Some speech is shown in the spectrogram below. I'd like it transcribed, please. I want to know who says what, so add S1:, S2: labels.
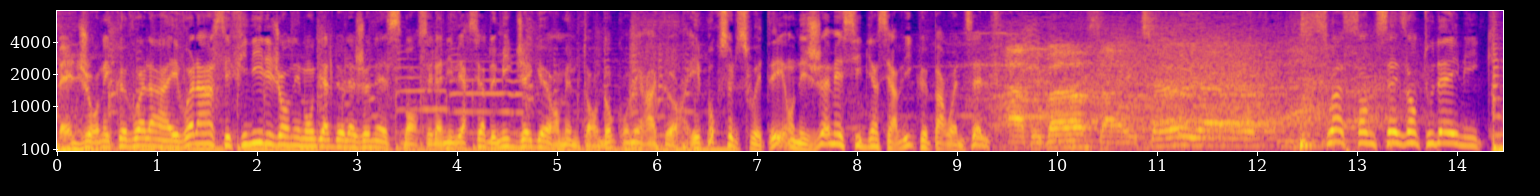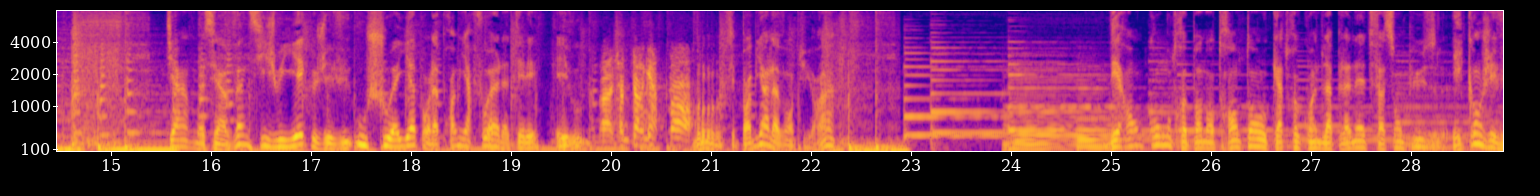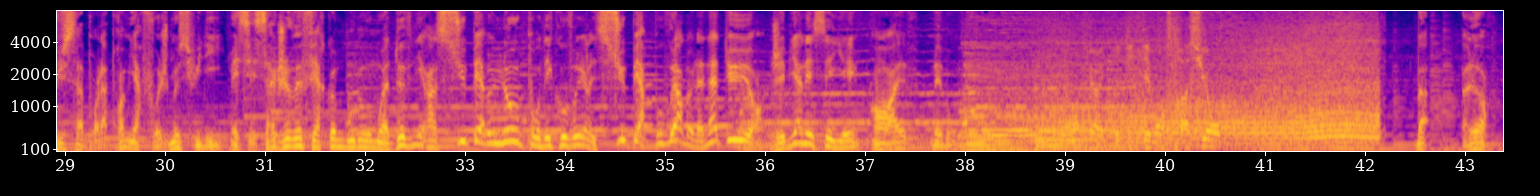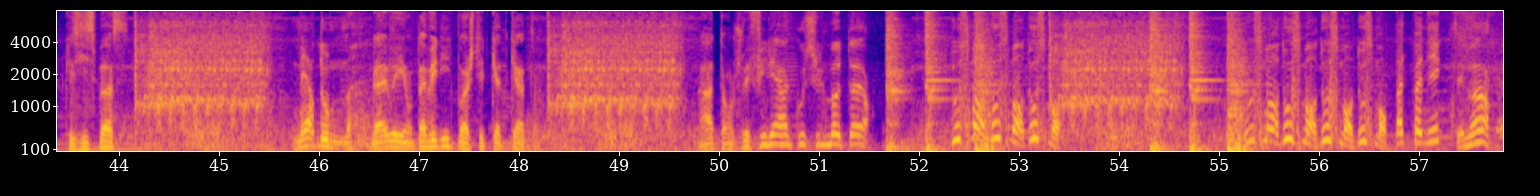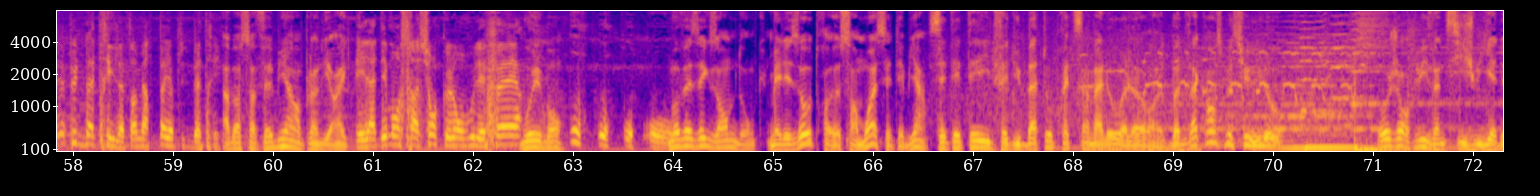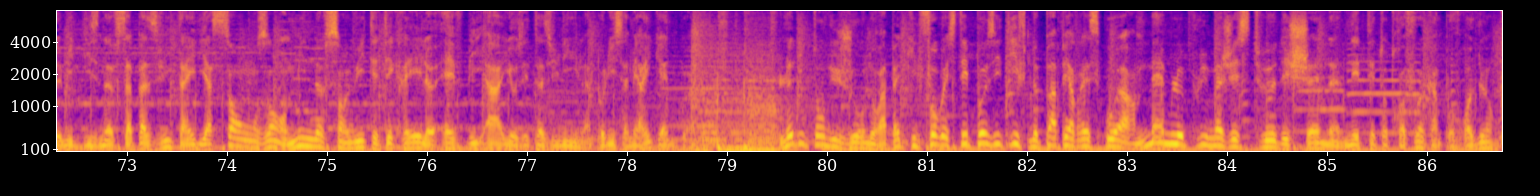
S1: Belle journée que voilà, et voilà, c'est fini les journées mondiales de la jeunesse. Bon, c'est l'anniversaire de Mick Jagger en même temps, donc on est raccord. Et pour se le souhaiter, on n'est jamais si bien servi que par OneSelf.
S2: Happy birthday to you.
S1: 76 ans today, Mick. Tiens, moi c'est un 26 juillet que j'ai vu Ushuaïa pour la première fois à la télé. Et vous?
S3: Bah, ça ne te regarde pas.
S1: C'est pas bien l'aventure, hein? Des rencontres pendant 30 ans aux quatre coins de la planète façon puzzle. Et quand j'ai vu ça pour la première fois, je me suis dit, mais c'est ça que je veux faire comme boulot, moi, devenir un super hulot pour découvrir les super pouvoirs de la nature. J'ai bien essayé, en rêve, mais bon.
S4: On va faire une petite démonstration.
S1: Bah, alors, qu'est-ce qui se passe?
S4: Merdoum.
S1: Bah oui, on t'avait dit de pas acheter de 4x4. Attends, je vais filer un coup sur le moteur.
S4: Doucement, doucement, doucement. Doucement, doucement, doucement, doucement. Pas de panique.
S1: C'est mort
S4: Il n'y a plus de batterie, là. T'emmerdes pas, il n'y a plus de batterie.
S1: Ah bah ça fait bien en plein direct.
S4: Et la démonstration que l'on voulait faire.
S1: Oui, bon.
S4: Oh, oh, oh, oh.
S1: Mauvais exemple donc. Mais les autres, euh, sans moi, c'était bien. Cet été, il fait du bateau près de Saint-Malo, alors euh, bonnes vacances, monsieur Hulot. Aujourd'hui, 26 juillet 2019, ça passe vite. hein. Il y a 111 ans, en 1908, était créé le FBI aux États-Unis, la police américaine, quoi. Le dicton du jour nous rappelle qu'il faut rester positif, ne pas perdre espoir. Même le plus majestueux des chênes n'était autrefois qu'un pauvre gland.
